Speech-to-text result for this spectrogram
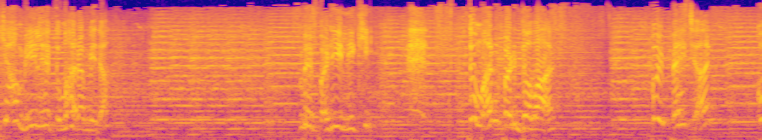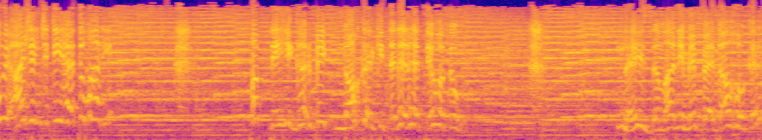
क्या मेल है तुम्हारा मेरा? मैं पढ़ी लिखी तुम अनपढ़ गवार। कोई पहचान, कोई आइडेंटिटी है तुम्हारी? अपने ही घर में एक नौकर की तरह रहते हो तुम। नए जमाने में पैदा होकर,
